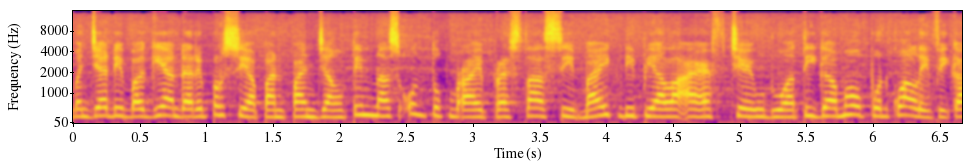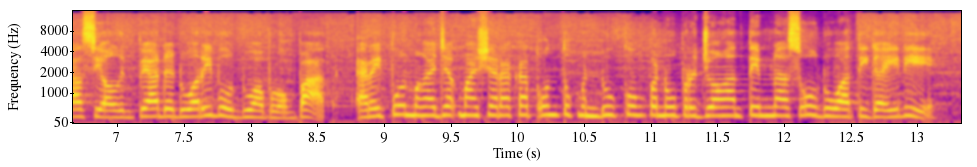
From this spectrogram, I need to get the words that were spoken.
menjadi bagian dari persiapan panjang timnas untuk meraih prestasi baik di Piala AFC U23 maupun kualifikasi Olimpiade 2024. Erik pun mengajak masyarakat untuk mendukung penuh perjuangan timnas U23 ini.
